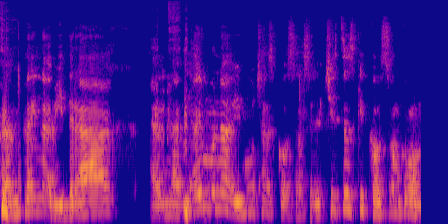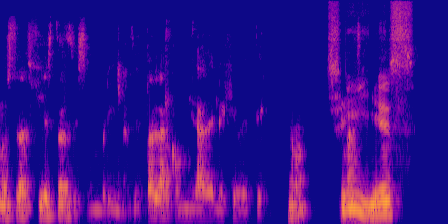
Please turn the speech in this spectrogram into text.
También hay Navidrag, hay, Navi, hay muchas cosas. El chiste es que son como nuestras fiestas decembrinas, de toda la comunidad LGBT, ¿no? Sí, es.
